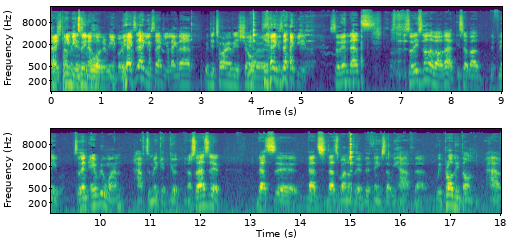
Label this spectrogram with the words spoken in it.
Like in between a hundred people. Yeah, exactly, exactly, like that. With your tie over your Yeah, shoulder. yeah, exactly. So then that's so it's not about that. It's about the flavor. So then everyone have to make it good. You know. So that's it. That's uh, that's that's one of the, the things that we have that we probably don't have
